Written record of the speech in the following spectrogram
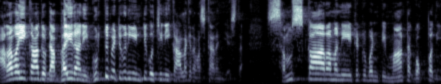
అరవై కాదు డెబ్భై రాని గుర్తు పెట్టుకుని ఇంటికి వచ్చి నీ కాళ్ళకి నమస్కారం చేస్తా. సంస్కారం అనేటటువంటి మాట గొప్పది.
